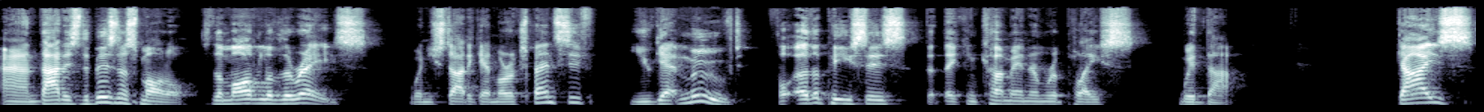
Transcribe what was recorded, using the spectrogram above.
And that is the business model. It's the model of the Rays. When you start to get more expensive, you get moved for other pieces that they can come in and replace with that. Guys,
